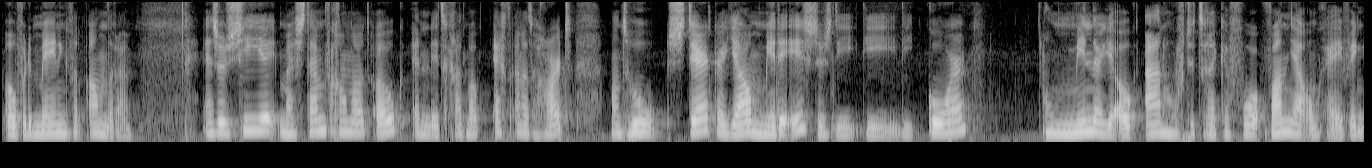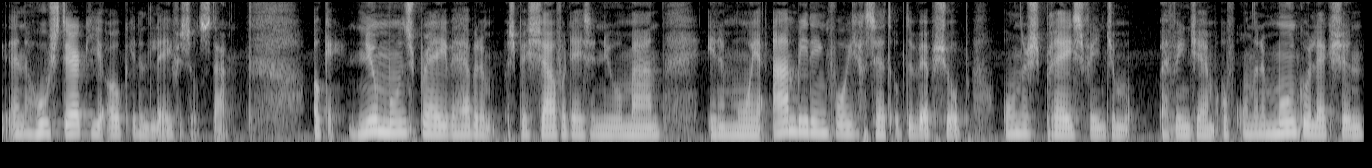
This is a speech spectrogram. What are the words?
over de mening van anderen. En zo zie je, mijn stem verandert ook. En dit gaat me ook echt aan het hart. Want hoe sterker jouw midden is, dus die, die, die core, hoe minder je ook aan hoeft te trekken voor, van jouw omgeving. En hoe sterker je ook in het leven zult staan. Oké, okay, nieuw moonspray. We hebben hem speciaal voor deze nieuwe maan in een mooie aanbieding voor je gezet op de webshop. Onder sprays vind je hem vind je hem of onder de Moon Collection.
